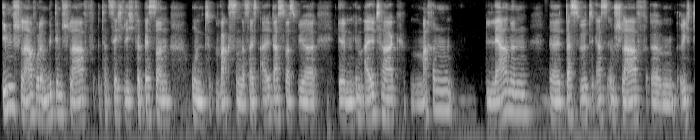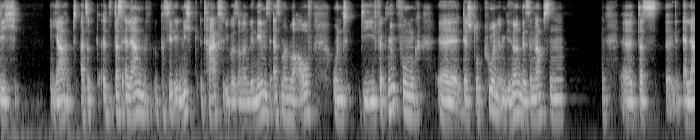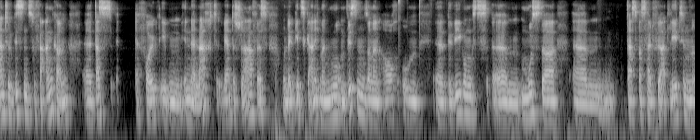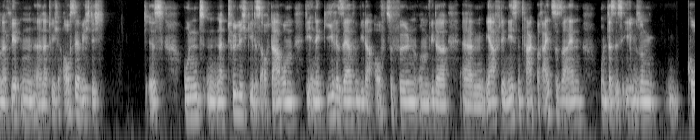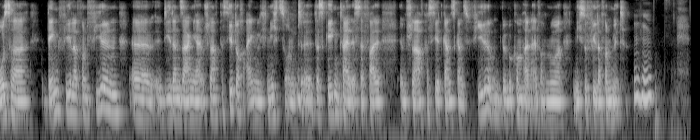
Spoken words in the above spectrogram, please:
im Schlaf oder mit dem Schlaf tatsächlich verbessern und wachsen. Das heißt, all das, was wir ähm, im Alltag machen, lernen, äh, das wird erst im Schlaf ähm, richtig ja, also äh, das Erlernen passiert eben nicht tagsüber, sondern wir nehmen es erstmal nur auf und die Verknüpfung äh, der Strukturen im Gehirn, der Synapsen, äh, das äh, erlernte Wissen zu verankern, äh, das erfolgt eben in der Nacht während des Schlafes. Und da geht es gar nicht mal nur um Wissen, sondern auch um äh, Bewegungsmuster, ähm, das, was halt für Athletinnen und Athleten natürlich auch sehr wichtig ist. Und natürlich geht es auch darum, die Energiereserven wieder aufzufüllen, um wieder ähm, ja, für den nächsten Tag bereit zu sein. Und das ist eben so ein großer Denkfehler von vielen, äh, die dann sagen, ja, im Schlaf passiert doch eigentlich nichts. Und äh, das Gegenteil ist der Fall. Im Schlaf passiert ganz, ganz viel und wir bekommen halt einfach nur nicht so viel davon mit. Mhm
